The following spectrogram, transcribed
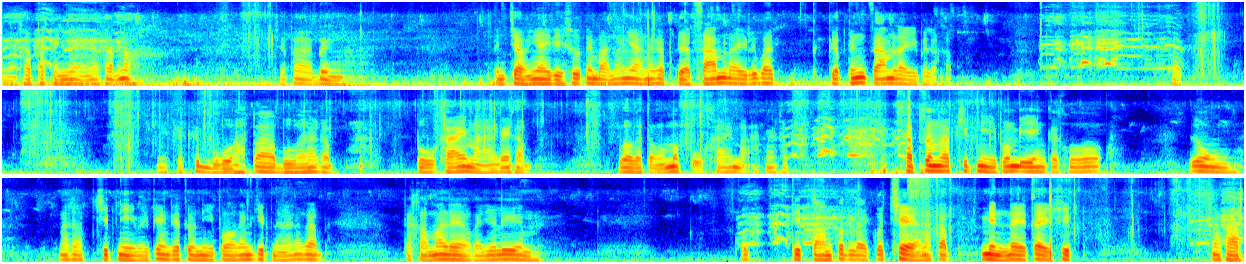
นะครับพักกันแยงนะครับเนาะจะพาเบิ่งเป็นเจ้าใหญ่ที่สุดในบ้านบางอย่างนะครับ เกือบสามไร่หรือว่าเกือบถึงสามไร่ไปแล้วครับครับนี่ก็คือบัวป้าบัวนะครับปลูกคล้ายหมากเลยครับ บัวก็ต้องมาปลูกคล้ายหมากนะครับ ครับสำหรับคลิปนี้ผมเองก็ขอลงนะครับ คลิปนี้ไปเพียงแต่ตัวนี้พอกันคลิปหนานะครับ แต่เข้ามาแล้วก็อย่าลืมกดติดตามกดไลค์กดแชร์นะครับมินได้ใต้คลิปนะครับ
